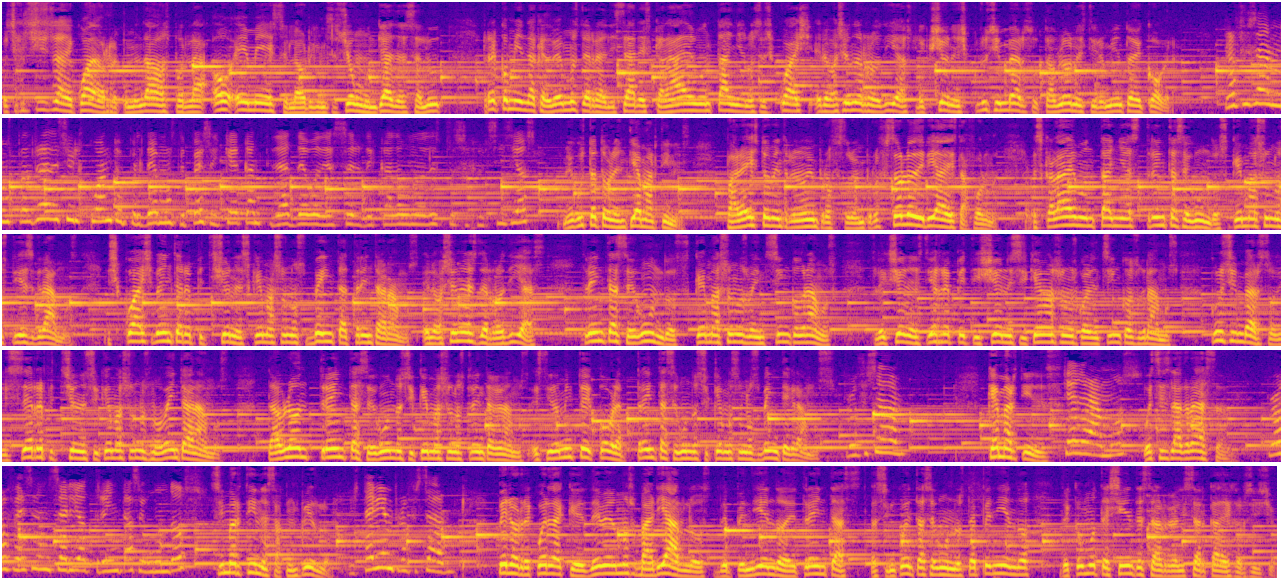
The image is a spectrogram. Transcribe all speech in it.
Los ejercicios adecuados recomendados por la OMS, la Organización Mundial de la Salud, recomienda que debemos de realizar escalada de montaña, los squash, elevación de rodillas, flexiones, cruz inverso, tablón, estiramiento de cobra. Profesor, ¿nos podría decir cuánto perdemos de peso y qué cantidad debo de hacer de cada uno de estos ejercicios? Me gusta tu valentía, Martínez. Para esto me entrenó mi profesor. Mi profesor lo diría de esta forma. Escalada de montañas 30 segundos, quemas unos 10 gramos. Squash 20 repeticiones, quemas unos 20 a 30 gramos. Elevaciones de rodillas 30 segundos, quemas unos 25 gramos. Flexiones 10 repeticiones y quemas unos 45 gramos. Cruz inverso 16 repeticiones y quemas unos 90 gramos. Tablón 30 segundos y quemas unos 30 gramos. Estiramiento de cobra 30 segundos y quemas unos 20 gramos. Profesor. ¿Qué Martínez? ¿Qué gramos? Pues es la grasa. Profe, ¿es en serio 30 segundos? Sí, Martínez, a cumplirlo. Está bien, profesor. Pero recuerda que debemos variarlos dependiendo de 30 a 50 segundos, dependiendo de cómo te sientes al realizar cada ejercicio.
